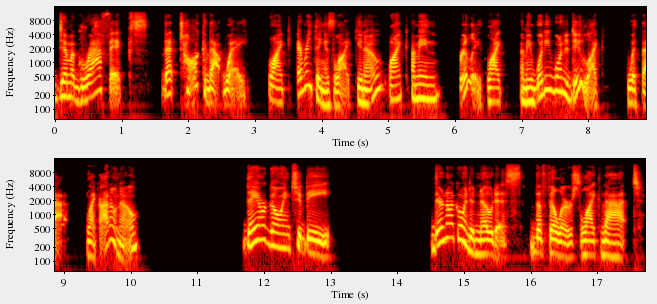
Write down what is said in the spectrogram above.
demographics that talk that way. Like everything is like, you know, like, I mean, really, like, I mean, what do you want to do like with that? Like, I don't know. They are going to be, they're not going to notice the fillers like that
